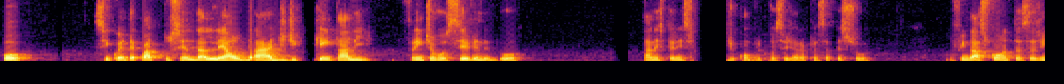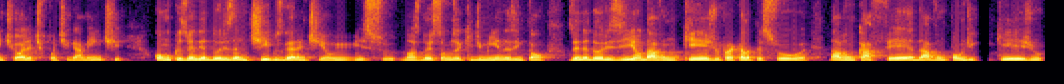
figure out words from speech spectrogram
Pô, 54% da lealdade de quem está ali frente a você, vendedor, está na experiência de compra que você gera para essa pessoa. No fim das contas, se a gente olha, tipo, antigamente, como que os vendedores antigos garantiam isso? Nós dois somos aqui de Minas, então os vendedores iam, davam um queijo para aquela pessoa, davam um café, davam um pão de queijo,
